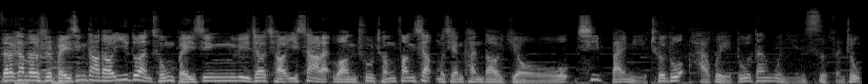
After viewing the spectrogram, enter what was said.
再来看到的是北京大道一段，从北京立交桥一下来往出城方向，目前看到有七百米车多，还会多耽误您四分钟。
